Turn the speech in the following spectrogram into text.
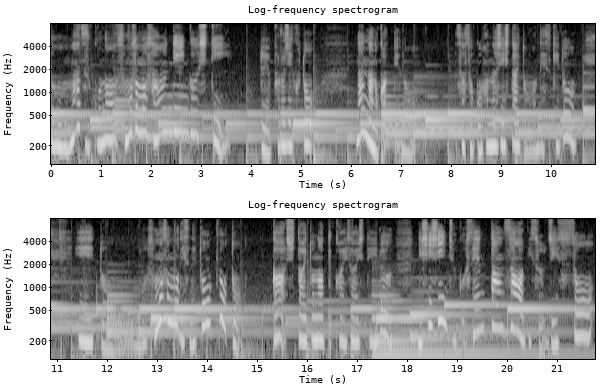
とまずこのそもそもサウンディングシティというプロジェクト何なのかっていうのを早速お話ししたいと思うんですけど、えっ、ー、と、そもそもですね、東京都が主体となって開催している西新宿先端サービス実装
